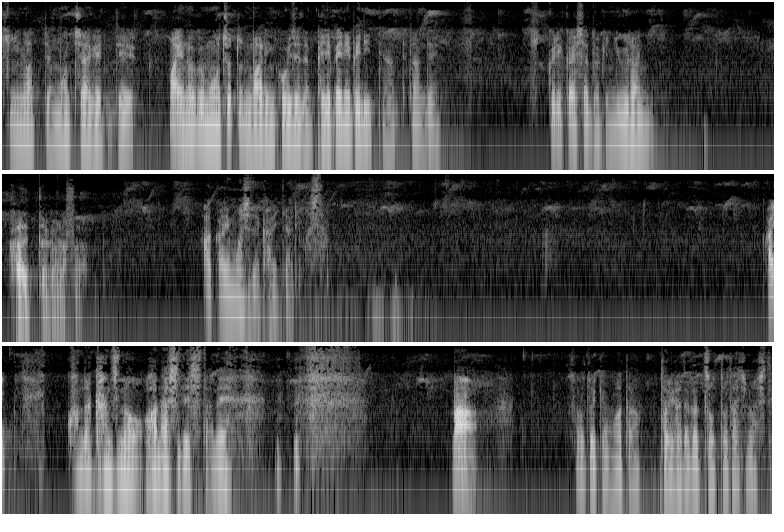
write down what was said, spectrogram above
気になって持ち上げて、まあ、絵の具もちょっと周りにこういうペリペリペリってなってたんで、ひっくり返した時に裏に、帰ったからさ。赤い文字で書いてありました。はい。こんな感じのお話でしたね。まあ、その時もまた鳥肌がゾッと立ちまして。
